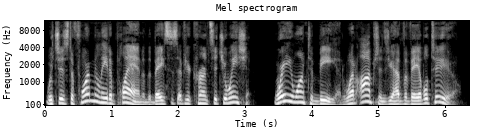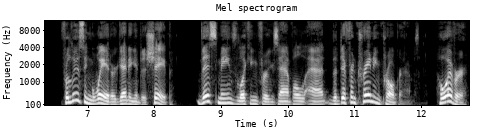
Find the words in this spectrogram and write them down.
which is to formulate a plan on the basis of your current situation, where you want to be, and what options you have available to you. For losing weight or getting into shape, this means looking, for example, at the different training programs. However,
